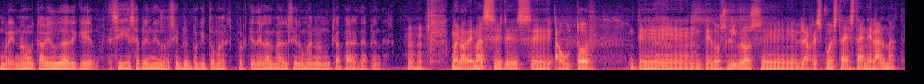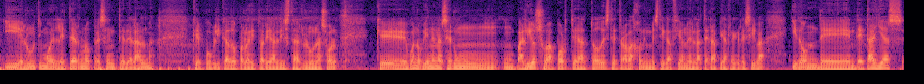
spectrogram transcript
Hombre, no cabe duda de que sigues aprendiendo siempre un poquito más, porque del alma del ser humano nunca paras de aprender. Bueno, además eres eh, autor de, dos libros, eh, La respuesta está en el alma y el último, El eterno presente del alma, que publicado por la editorial Listas Luna Sol que bueno, vienen a ser un, valioso aporte a todo este trabajo de investigación en la terapia regresiva y donde detallas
